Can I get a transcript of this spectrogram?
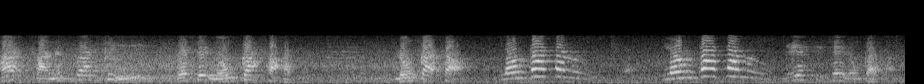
हाँ स्थानकवासी वैसे लोंका सा लोंका सा। मुनि लोंकासा मुनि। लोंका सा हाँ गृहस्थी है लोंकासा तो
